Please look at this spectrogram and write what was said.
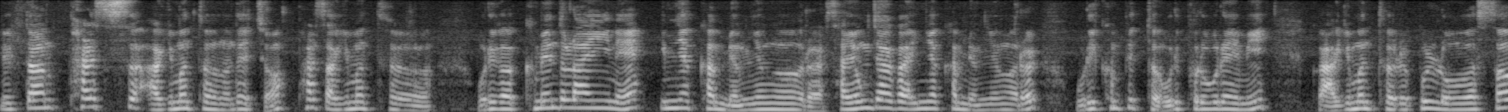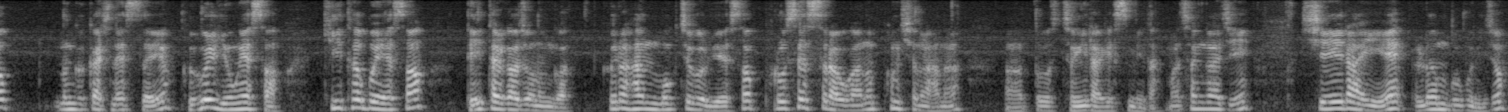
일단 parse argument는 됐죠. parse argument 우리가 command line에 입력한 명령어를 사용자가 입력한 명령어를 우리 컴퓨터, 우리 프로그램이 그 argument를 불러서 는 것까지 냈어요. 그걸 이용해서 GitHub에서 데이터를 가져오는 것 그러한 목적을 위해서 process라고 하는 function을 하나 어, 또 정의를 하겠습니다. 마찬가지 CLI의 run 부분이죠.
